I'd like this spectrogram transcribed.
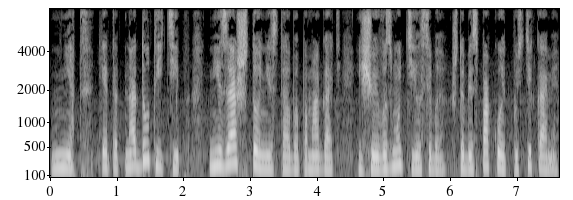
Нет, этот надутый тип ни за что не стал бы помогать, еще и возмутился бы, что беспокоит пустяками.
